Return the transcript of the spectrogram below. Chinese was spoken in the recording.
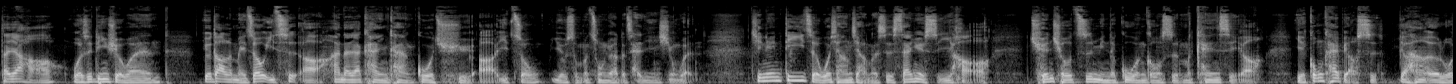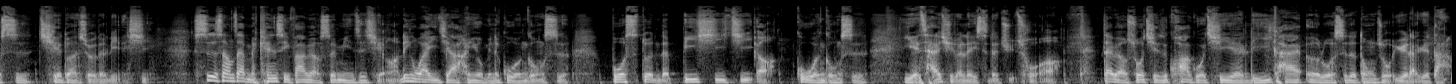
大家好，我是丁雪文，又到了每周一次啊，和大家看一看过去啊一周有什么重要的财经新闻。今天第一则我想讲的是三月十一号啊，全球知名的顾问公司 McKinsey 啊也公开表示要和俄罗斯切断所有的联系。事实上，在 McKinsey 发表声明之前啊，另外一家很有名的顾问公司波士顿的 BCG 啊顾问公司也采取了类似的举措啊，代表说其实跨国企业离开俄罗斯的动作越来越大。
